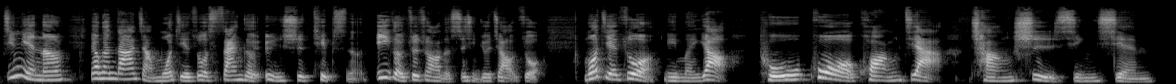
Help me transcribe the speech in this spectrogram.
今年呢，要跟大家讲摩羯座三个运势 tips 呢，第一个最重要的事情就叫做摩羯座，你们要突破框架，尝试新鲜。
